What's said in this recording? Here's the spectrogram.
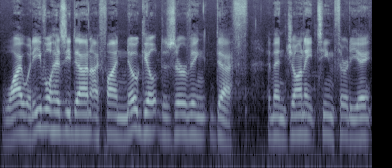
Why, what evil has he done? I find no guilt deserving death. And then John 18 38.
